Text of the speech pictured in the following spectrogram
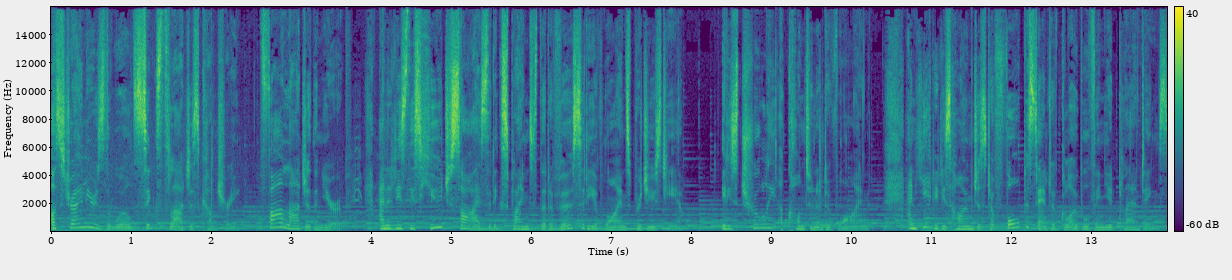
Australia is the world's sixth largest country, far larger than Europe, and it is this huge size that explains the diversity of wines produced here. It is truly a continent of wine, and yet it is home just to 4% of global vineyard plantings.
